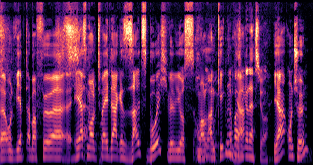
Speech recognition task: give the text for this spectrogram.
Äh, und wir habt aber für äh, erstmal zwei Tage Salzburg, will wir uns mal ankicken. Da Ja. ich ja letztes Jahr. ja, und schön.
